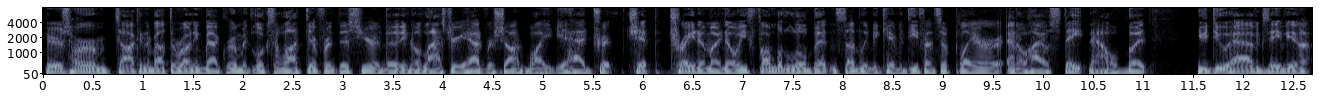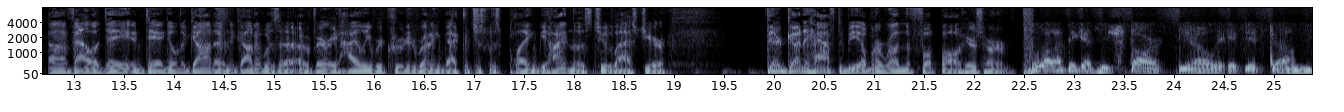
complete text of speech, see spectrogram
Here's Herm talking about the running back room. It looks a lot different this year. The you know last year you had Rachaad White, you had Trip, Chip Trayanum. I know he fumbled a little bit and suddenly became a defensive player at Ohio State now, but you do have Xavier uh, Valladay and Daniyel Ngata. Ngata was a, a very highly recruited running back that just was playing behind those two last year. They're going to have to be able to run the football. Here's Herm. Well, I think as we start, you know, it, it um,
